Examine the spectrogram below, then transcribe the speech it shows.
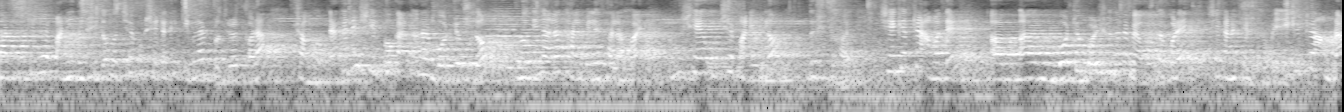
মাধ্যমে কীভাবে পানি দূষিত হচ্ছে এবং সেটাকে কীভাবে প্রতিরোধ করা সম্ভব। দেখা যায় শিল্প কারখানার বর্জ্যগুলো নদী নালা খাল বিলে ফেলা হয় এবং সে উৎসের পানিগুলো দূষিত হয়। সেক্ষেত্রে আমাদের বর্জ্য পরিশোধনের ব্যবস্থা করে সেখানে ফেলতে হবে। এক্ষেত্রে আমরা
